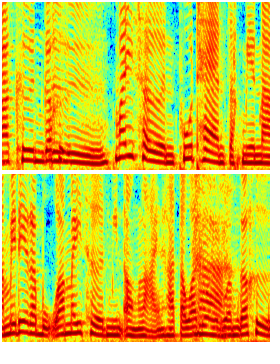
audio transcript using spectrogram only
มากขึ้นก็คืออมไม่เชิญผู้แทนจากเมียนมาไม่ได้ระบุว่าไม่เชิญมินอองหลายนะคะแต่ว่าโดยค่ะรวมก็คือ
